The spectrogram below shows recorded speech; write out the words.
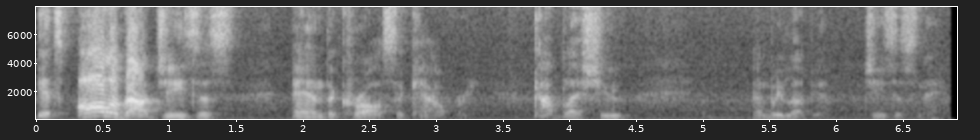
It's all about Jesus and the cross of Calvary. God bless you, and we love you. In Jesus' name.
